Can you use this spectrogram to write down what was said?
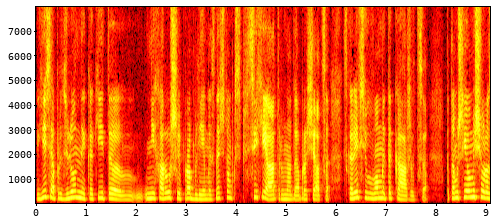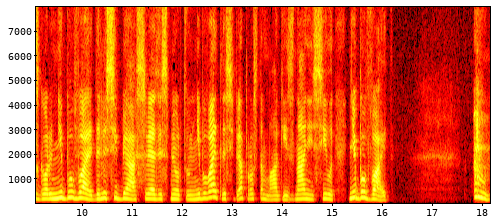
есть определенные какие-то нехорошие проблемы, значит, вам к психиатру надо обращаться. Скорее всего, вам это кажется. Потому что я вам еще раз говорю, не бывает для себя связи с мертвым, не бывает для себя просто магии, знаний, силы. Не бывает.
